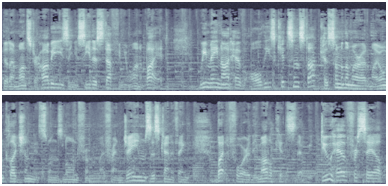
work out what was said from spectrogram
that I'm Monster Hobbies and you see this stuff and you want to buy it, we may not have all these kits in stock because some of them are out of my own collection. This one's loaned from my friend James, this kind of thing. But for the model kits that we do have for sale,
